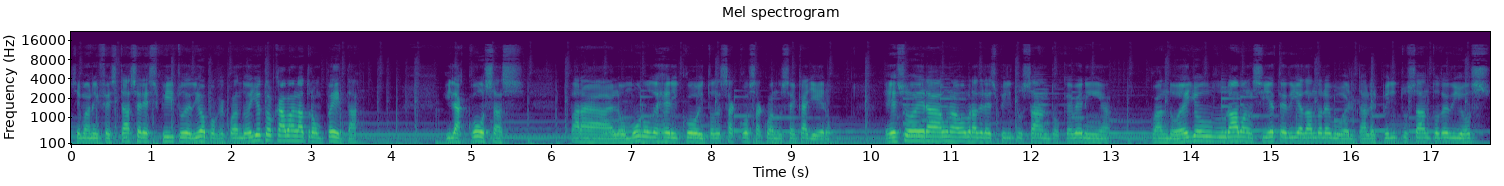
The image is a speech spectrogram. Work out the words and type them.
se manifestase el Espíritu de Dios, porque cuando ellos tocaban la trompeta y las cosas para los muros de Jericó y todas esas cosas cuando se cayeron. Eso era una obra del Espíritu Santo que venía. Cuando ellos duraban siete días dándole vuelta, el Espíritu Santo de Dios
